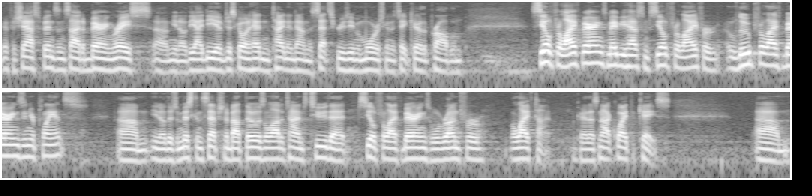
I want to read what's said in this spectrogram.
if a shaft spins inside a bearing race, um, you know, the idea of just going ahead and tightening down the set screws even more is going to take care of the problem. Sealed for life bearings, maybe you have some sealed for life or lube for life bearings in your plants. Um, you know, there's a misconception about those a lot of times too that sealed for life bearings will run for a lifetime. Okay, that's not quite the case. Um,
